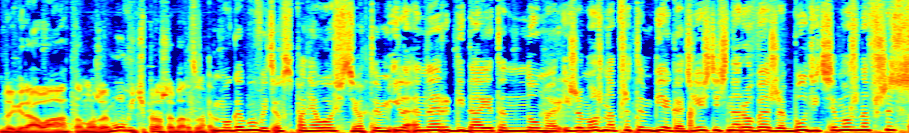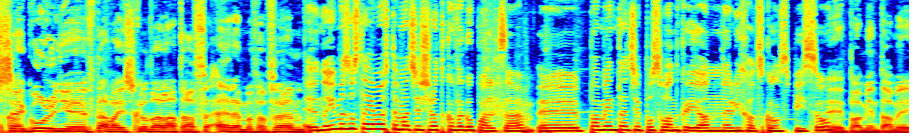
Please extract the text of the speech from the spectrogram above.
Wygrała, to może mówić, proszę bardzo. Mogę mówić o wspaniałości, o tym, ile energii daje ten numer i że można przy tym biegać, jeździć na rowerze, budzić się, można wszystko. Szczególnie wstawaj szkoda lata w RMFFM. Y, No i my zostajemy w temacie środkowego palca. Y, Pamiętacie posłankę Joannę Lichocką z PiSu? Y, Pamiętamy,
